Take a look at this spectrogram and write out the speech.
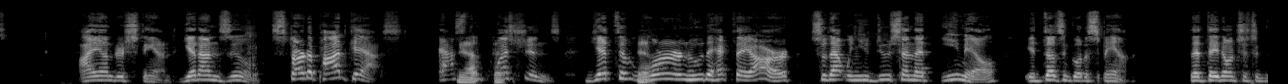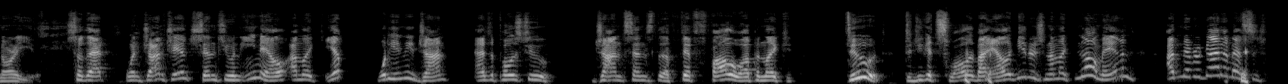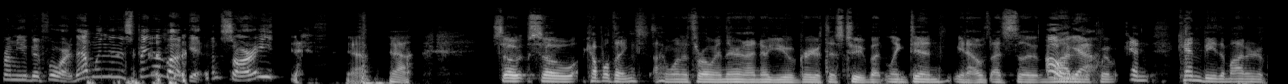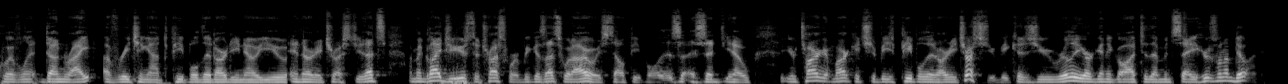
I understand. Get on Zoom, start a podcast ask yeah, them questions, get to yeah. learn who the heck they are so that when you do send that email, it doesn't go to spam, that they don't just ignore you. So that when John Jantsch sends you an email, I'm like, yep, what do you need, John? As opposed to John sends the fifth follow up and like, dude, did you get swallowed by alligators? And I'm like, no, man, I've never got a message from you before. That went in the spam bucket. I'm sorry. Yeah. Yeah. So, so a couple things I want to throw in there, and I know you agree with this too. But LinkedIn, you know, that's the oh, modern yeah. equivalent can can be the modern equivalent done right of reaching out to people that already know you and already trust you. That's I'm glad you used the trust word because that's what I always tell people is I said, you know, your target market should be people that already trust you because you really are going to go out to them and say, here's what I'm doing.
